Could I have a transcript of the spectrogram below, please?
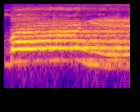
ba nghìn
